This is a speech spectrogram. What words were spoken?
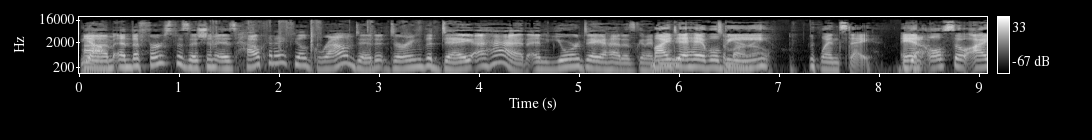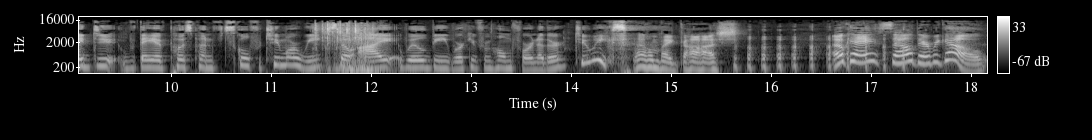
Yeah. Um, and the first position is how can I feel grounded during the day ahead? And your day ahead is going to be My day ahead will tomorrow. be Wednesday. And Yeah. also, I do. They have postponed school for two more weeks, so I will be working from home for another two weeks. Oh my gosh. okay, so there we go.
